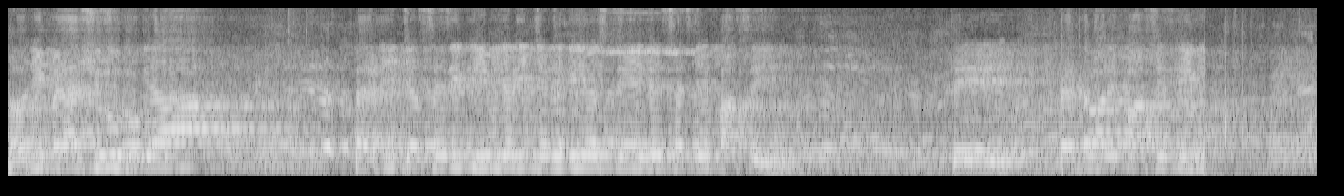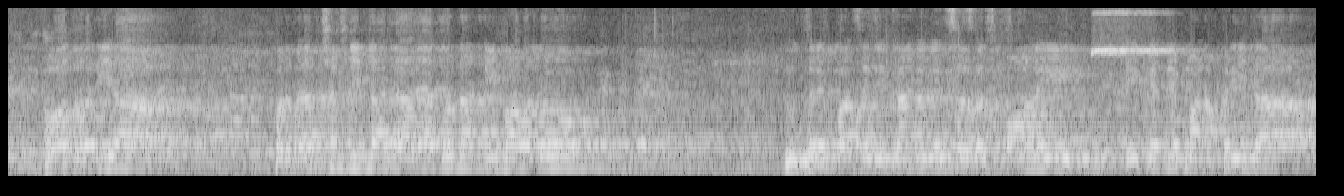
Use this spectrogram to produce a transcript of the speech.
ਲਓ ਜੀ, ਮੈਚ ਸ਼ੁਰੂ ਹੋ ਗਿਆ। ਭੈਣੀ ਜੱਸੇ ਦੀ ਟੀਮ ਜਿਹੜੀ ਚਲੀ ਗਈ ਹੈ ਸਟੇਜ ਦੇ ਸੱਜੇ ਪਾਸੇ। ਤੇ ਪਿੰਡ ਵਾਲੇ ਪਾਸੇ ਟੀਮ ਬਹੁਤ ਵਧੀਆ ਪ੍ਰਦਰਸ਼ਨ ਕੀਤਾ ਜਾ ਰਿਹਾ ਦੋਨਾਂ ਟੀਮਾਂ ਵੱਲੋਂ। ਦੂਸਰੇ ਪਾਸੇ ਦੇਖਾਂਗੇ ਕਿ ਸਰਵਿਸ ਪਾਉਣ ਲਈ ਇਹ ਕਹਿੰਦੇ ਮਨਪ੍ਰੀਤ ਆ।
